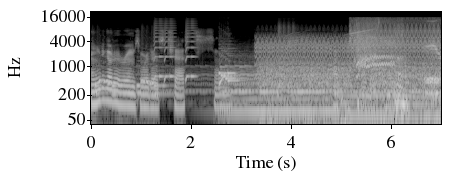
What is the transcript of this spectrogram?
I need to go to the rooms where there's chests, so... Thank you.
